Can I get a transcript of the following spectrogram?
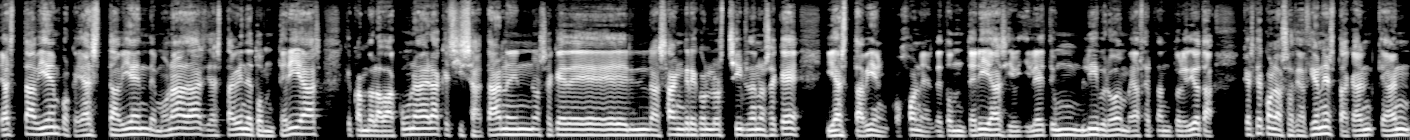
Ya está bien, porque ya está bien de monadas, ya está bien de tonterías, que cuando la vacuna era que si satán no sé qué de la sangre con los chips de no sé qué, y ya está bien, cojones, de tonterías, y, y léete un libro en vez de hacer tanto el idiota. Que es que con la asociación esta que han, que han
